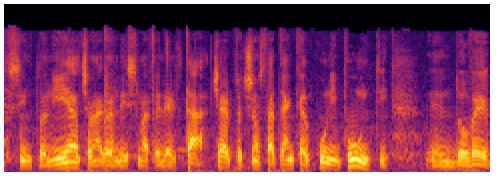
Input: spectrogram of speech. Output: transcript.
sintonia, c'è una grandissima fedeltà. Certo ci sono stati anche alcuni punti eh, dove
